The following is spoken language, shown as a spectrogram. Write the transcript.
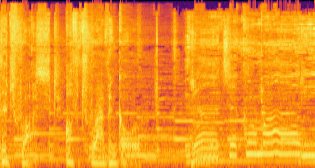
The trust of Travancore. രാജകുമാരി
